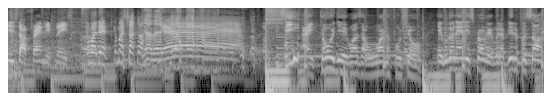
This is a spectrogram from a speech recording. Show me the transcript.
is the friendly place. Come on then. Come on, Shaka. Yeah, man. Yeah. See, I told you it was a wonderful show. Hey, we're gonna end this program with a beautiful song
